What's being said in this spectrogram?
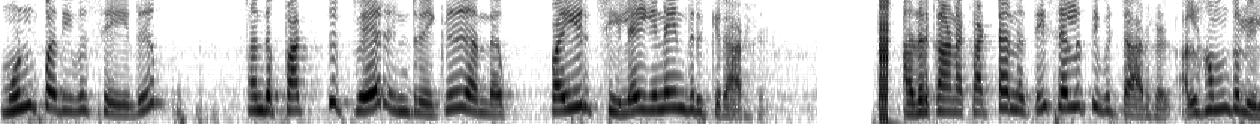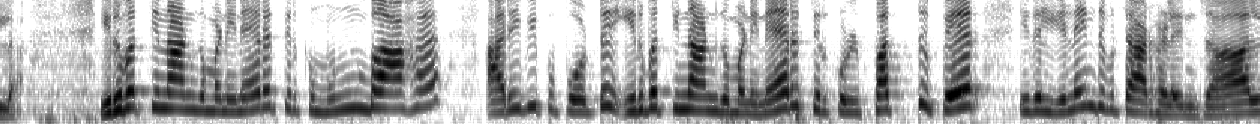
முன்பதிவு செய்து அந்த பத்து பேர் இன்றைக்கு அந்த பயிற்சியில் இணைந்திருக்கிறார்கள். அதற்கான கட்டணத்தை செலுத்திவிட்டார்கள். அல்ஹம்துல்லா இருபத்தி நான்கு மணி நேரத்திற்கு முன்பாக அறிவிப்பு போட்டு இருபத்தி நான்கு மணி நேரத்திற்குள் பத்து பேர் இதில் இணைந்து விட்டார்கள் என்றால்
